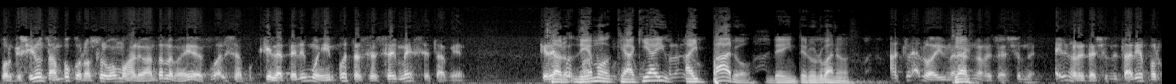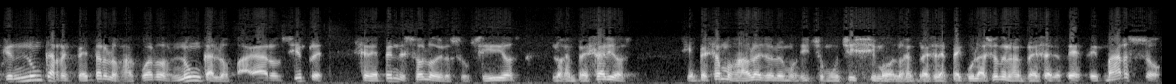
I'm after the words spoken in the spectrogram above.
porque si no tampoco nosotros vamos a levantar la medida de fuerza, porque la tenemos impuesta hace seis meses también. claro, digamos que aquí hay, hay paro de interurbanos. Ah, claro, hay una, retención de, hay una retención de tareas porque nunca respetaron los acuerdos, nunca los pagaron, siempre se depende solo de los subsidios. Los empresarios, si empezamos a hablar, yo lo hemos dicho muchísimo, los empresarios, la especulación de los empresarios desde marzo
